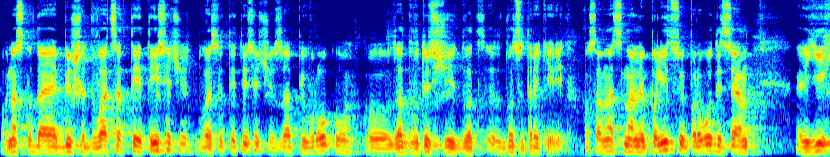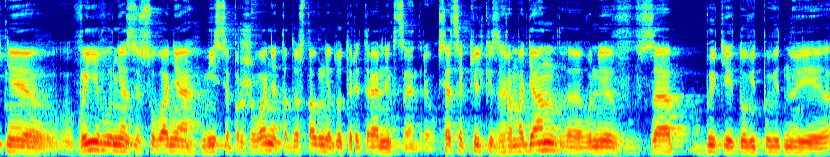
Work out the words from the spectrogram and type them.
Вона складає більше 20 тисяч 20 тисяч за півроку е, за 2023 рік. Саме національною поліцією проводиться їхнє виявлення, з'ясування місця проживання та доставлення до територіальних центрів. Вся ця кількість громадян е, вони забиті до відповідної е,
